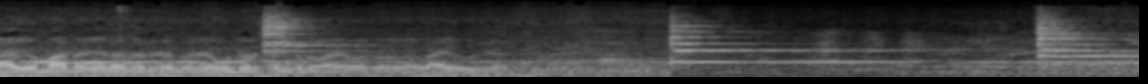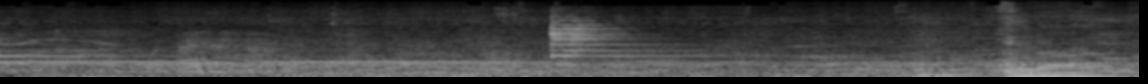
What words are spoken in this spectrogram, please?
લાઈવ માતાજીના દર્શન કરીએ હું દર્શન કરવા આવ્યો છું લાઈવ છે. મસાલા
